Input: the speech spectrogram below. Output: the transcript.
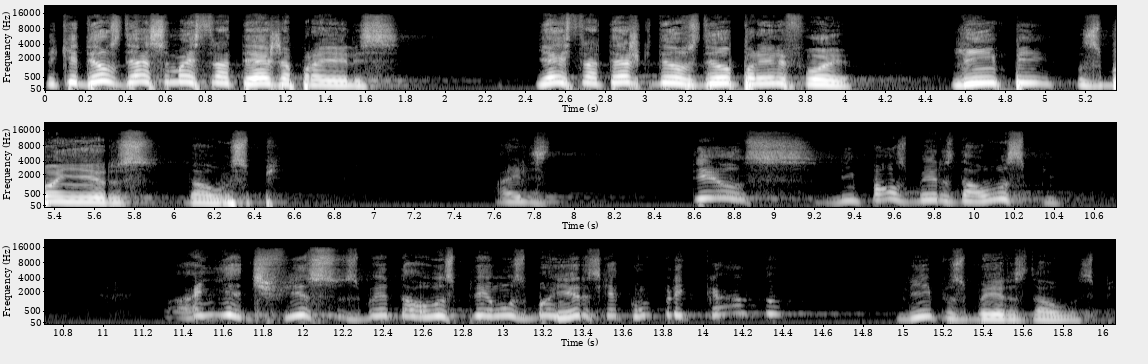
E que Deus desse uma estratégia para eles. E a estratégia que Deus deu para ele foi: limpe os banheiros da USP. Aí eles, Deus, limpar os banheiros da USP? Aí é difícil, os banheiros da USP tem uns banheiros que é complicado. Limpe os banheiros da USP.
